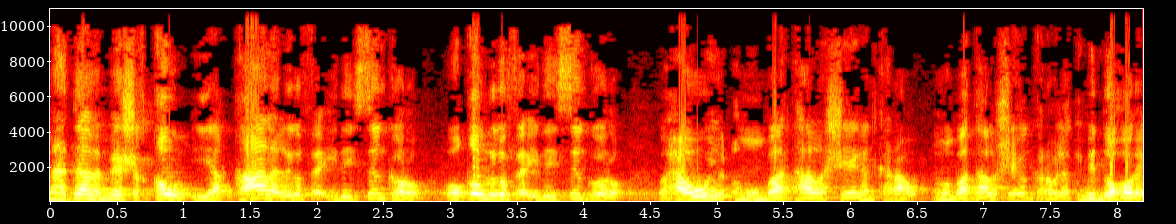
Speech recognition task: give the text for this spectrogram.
maadaama meesha qowl iyo qaala laga faa'iidaysan karo oo qowl laga faa'iidaysan karo waxaa weye cumuum baa taa la sheegan karaa cumuum baa taa la sheegan karaa. Lakin midda hore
